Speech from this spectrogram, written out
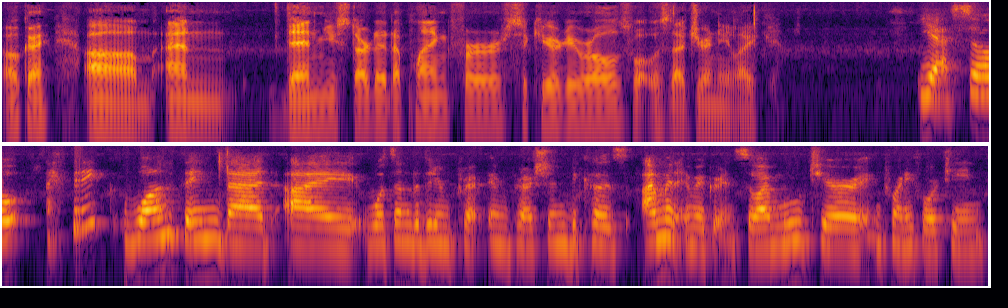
Okay. Um, and then you started applying for security roles. What was that journey like? Yeah, so I think one thing that I was under the impre- impression because I'm an immigrant, so I moved here in 2014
